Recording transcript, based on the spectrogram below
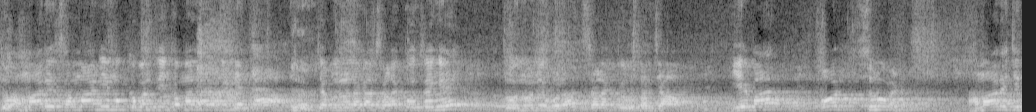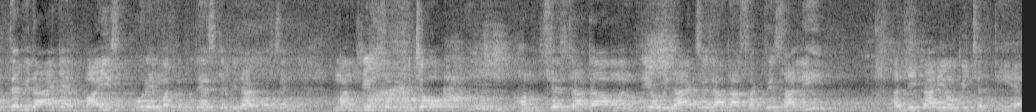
तो हमारे सम्मानीय मुख्यमंत्री कमलनाथ जी ने कहा जब उन्होंने कहा सड़क पर उतरेंगे तो उन्होंने बोला सड़क पे उतर जाओ। ये बात और सुनो मैडम हमारे जितने विधायक हैं 22 पूरे मध्य प्रदेश के विधायकों से मंत्रियों से पूछो हमसे ज़्यादा मंत्री और विधायक से ज़्यादा शक्तिशाली अधिकारियों की चलती है।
